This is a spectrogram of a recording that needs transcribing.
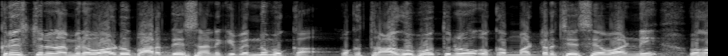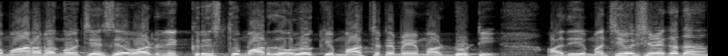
క్రీస్తుని నమ్మినవాడు భారతదేశానికి వెన్నుముక్క ఒక త్రాగుబోతును ఒక మర్డర్ చేసేవాడిని ఒక మానభంగం చేసేవాడిని క్రీస్తు మార్గంలోకి మార్చటమే మా డ్యూటీ. అది మంచి విషయమే కదా.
